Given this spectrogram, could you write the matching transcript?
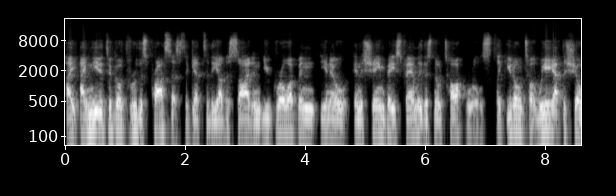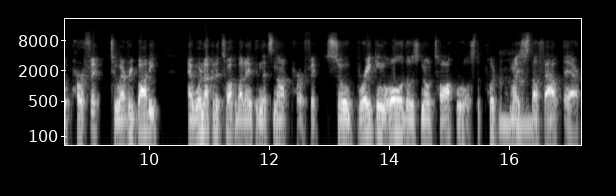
I, I needed to go through this process to get to the other side. And you grow up in, you know, in a shame based family, there's no talk rules. Like you don't talk, we have to show perfect to everybody. And we're not going to talk about anything that's not perfect. So breaking all of those no talk rules to put mm-hmm. my stuff out there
